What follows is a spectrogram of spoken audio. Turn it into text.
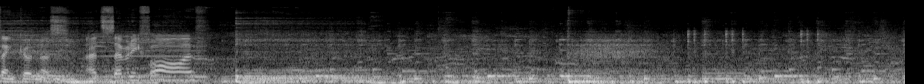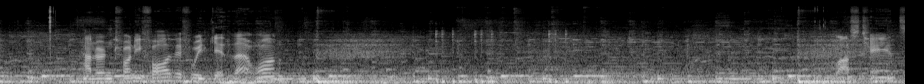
thank goodness. That's 75. Hundred and twenty-five if we'd get that one. Last chance.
